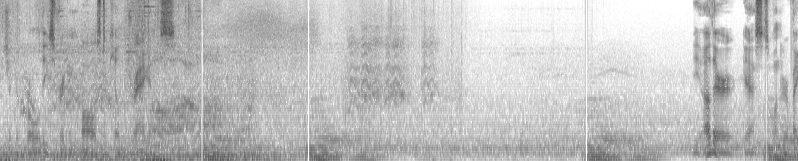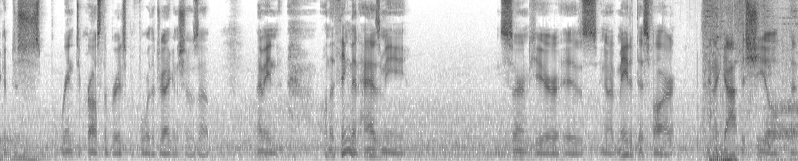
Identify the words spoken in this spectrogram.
Wish I could roll these freaking balls to kill the dragons. The other guess is wonder if I could just sprint across the bridge before the dragon shows up. I mean, on the thing that has me concerned here is, you know, I've made it this far, and I got the shield that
